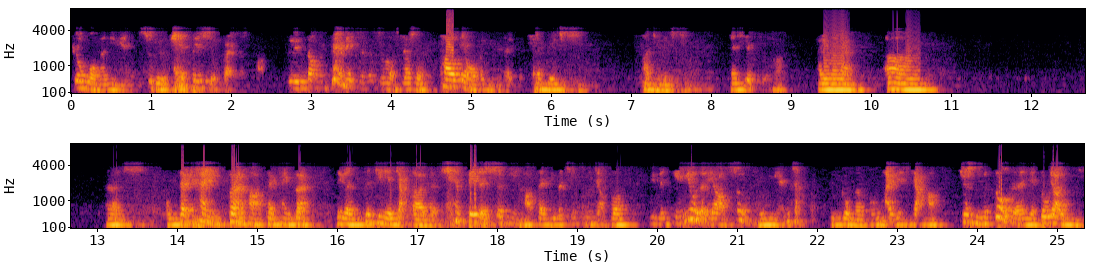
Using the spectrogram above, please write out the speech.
跟我们里面是不是有谦卑是有关的啊。所以当我们赞美神的时候，实际上是操练我们里面的一个谦卑之心，啊，谦卑之心。感谢主哈。还有呢，嗯，呃，我们再看一段哈，再看一段。那个圣经也讲到一个谦卑的生命哈，在彼得前书讲说，你们年幼的要顺服年长的，跟我们的文化有点像哈，就是你们众人也都要以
